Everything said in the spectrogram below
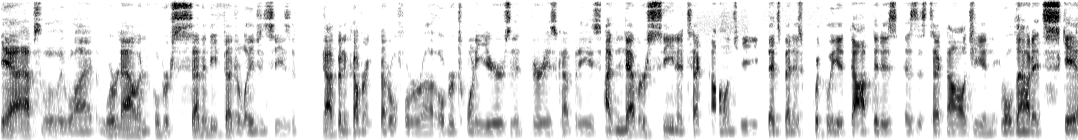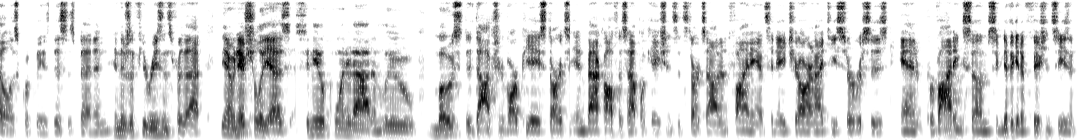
Yeah, absolutely, Wyatt. We're now in over 70 federal agencies I've been covering federal for uh, over 20 years at various companies. I've never seen a technology that's been as quickly adopted as, as this technology and rolled out at scale as quickly as this has been. And, and there's a few reasons for that. You know, initially, as Sunil pointed out and Lou, most adoption of RPA starts in back office applications. It starts out in finance and HR and IT services and providing some significant efficiencies and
